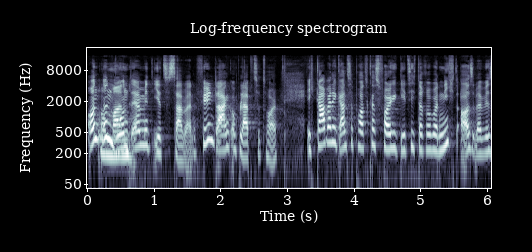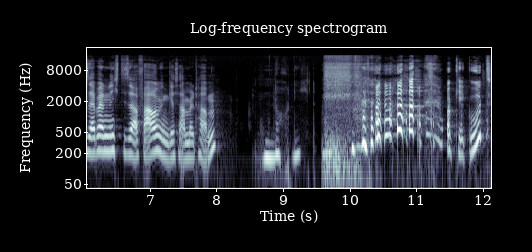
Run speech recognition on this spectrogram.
Und Oh nun Mann. wohnt er mit ihr zusammen. Vielen Dank und bleibt so toll. Ich glaube, eine ganze Podcast-Folge geht sich darüber nicht aus, weil wir selber nicht diese Erfahrungen gesammelt haben. Noch nicht. Okay, gut.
